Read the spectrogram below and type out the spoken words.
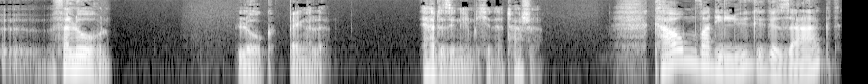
Äh, verloren, log Bengele. Er hatte sie nämlich in der Tasche. Kaum war die Lüge gesagt,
